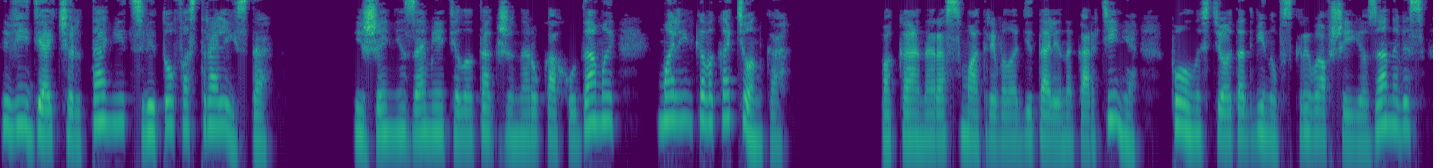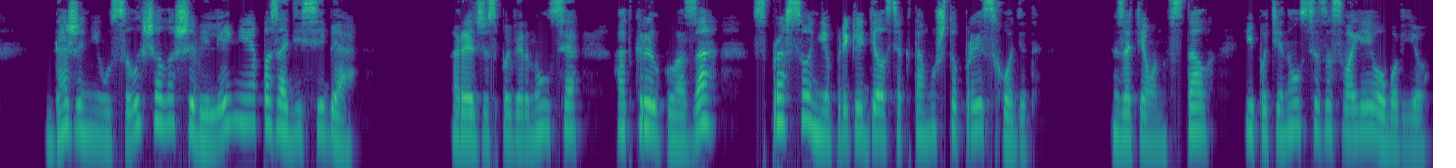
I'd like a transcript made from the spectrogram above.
в виде очертаний цветов астралиста. И Женя заметила также на руках у дамы маленького котенка. Пока она рассматривала детали на картине, полностью отодвинув скрывавший ее занавес, даже не услышала шевеления позади себя. Реджис повернулся, открыл глаза, спросонья пригляделся к тому, что происходит. Затем он встал и потянулся за своей обувью.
